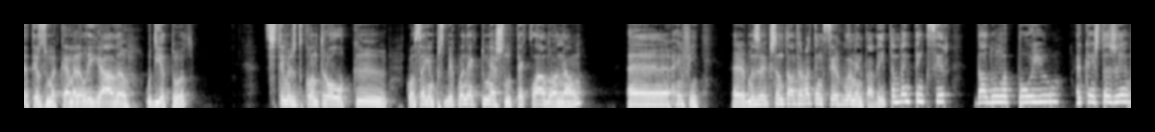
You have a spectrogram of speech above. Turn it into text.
a teres uma câmara ligada o dia todo. Sistemas de controle que conseguem perceber quando é que tu mexes no teclado ou não. Uh, enfim, Uh, mas a questão do teletrabalho tem que ser regulamentada e também tem que ser dado um apoio a quem esteja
